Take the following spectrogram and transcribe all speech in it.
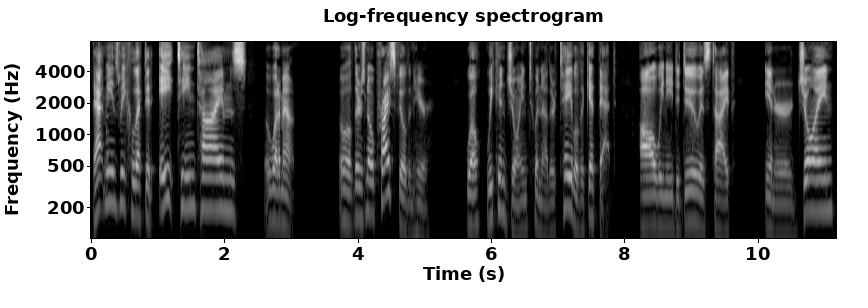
That means we collected 18 times what amount? Well, there's no price field in here. Well, we can join to another table to get that. All we need to do is type inner join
